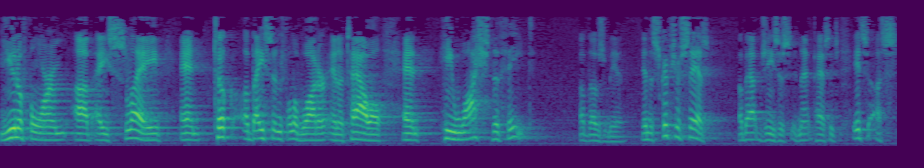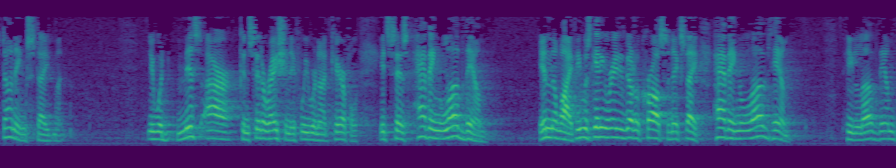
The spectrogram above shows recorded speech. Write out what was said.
uniform of a slave and took a basin full of water and a towel and he washed the feet of those men. And the scripture says about Jesus in that passage, it's a stunning statement. It would miss our consideration if we were not careful. It says, having loved them in the life. He was getting ready to go to the cross the next day. Having loved him, he loved them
